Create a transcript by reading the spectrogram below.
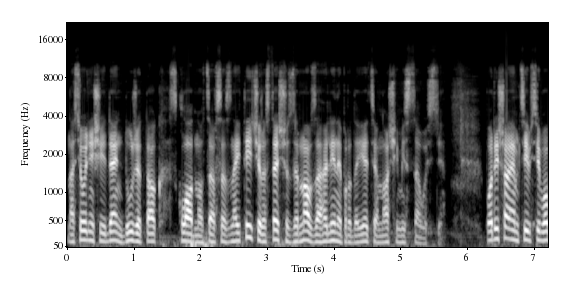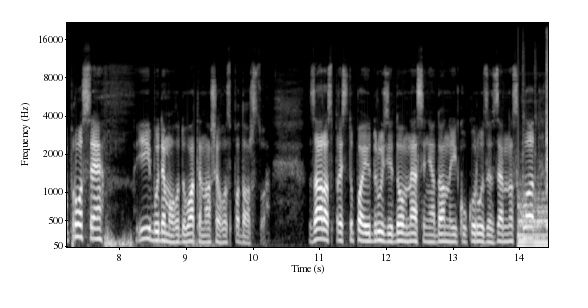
на сьогоднішній день дуже так складно це все знайти через те, що зерна взагалі не продається в нашій місцевості. Порішаємо ці всі вопроси і будемо годувати наше господарство. Зараз приступаю, друзі, до внесення даної кукурузи в зерносклад.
